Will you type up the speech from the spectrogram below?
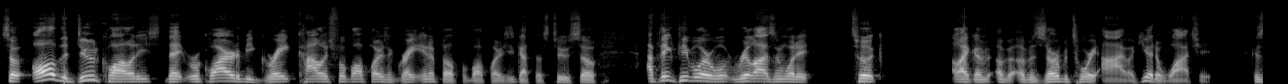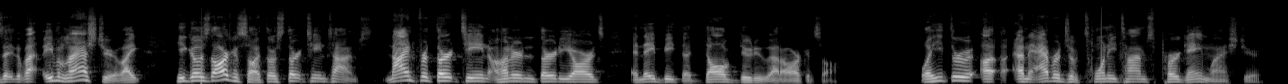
So all the dude qualities that require to be great college football players and great NFL football players, he's got those too. So I think people are realizing what it took, like a, a, a observatory eye. Like you had to watch it because even last year, like he goes to Arkansas, He throws 13 times, nine for 13, 130 yards, and they beat the dog doo doo out of Arkansas. Well, he threw a, an average of 20 times per game last year.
